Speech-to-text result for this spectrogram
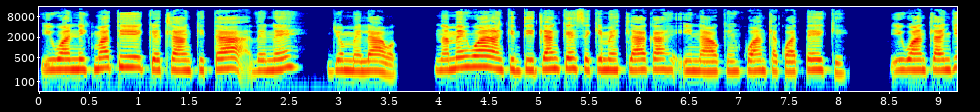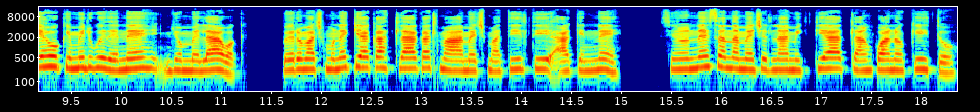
iwan nikmati ke tlan kita de neh yon melawak. Namehuan ankintitlankeh sekimeh tlakah inawak Juan tlakuateki, Iwan tlan yeh okimilwi de neh yon melawak, pero mach moneki akah tlakatl ma amechmatilti akin neh, sino neh san namechelnamiktia tlan Juan okihto,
